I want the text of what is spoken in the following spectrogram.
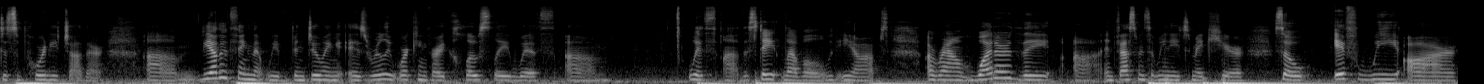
to support each other. Um, the other thing that we've been doing is really working very closely with um, with uh, the state level with EOPS around what are the uh, investments that we need to make here. So if we are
